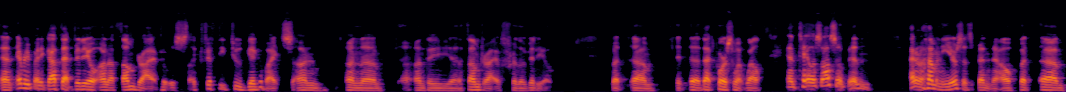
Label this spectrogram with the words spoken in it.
and everybody got that video on a thumb drive. It was like 52 gigabytes on on um, on the uh, thumb drive for the video. But um, it, uh, that course went well. And Taylor's also been, I don't know how many years it's been now, but um,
